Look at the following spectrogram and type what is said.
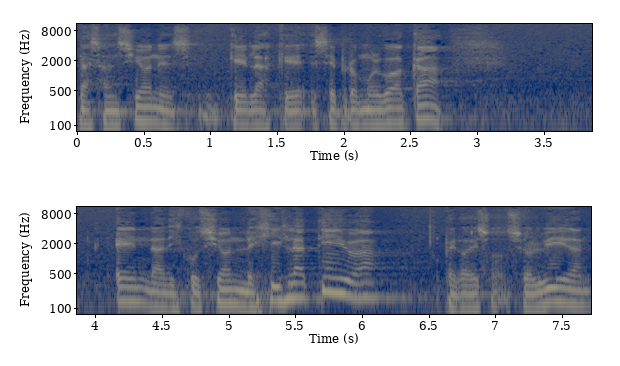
las sanciones que las que se promulgó acá en la discusión legislativa, pero eso se olvidan.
